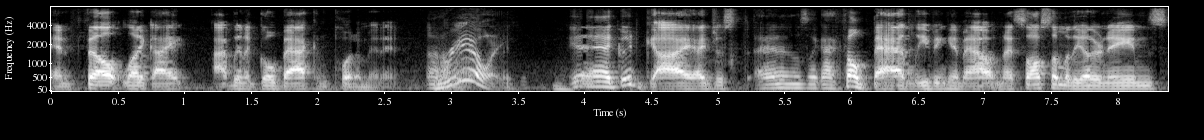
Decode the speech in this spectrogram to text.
and felt like I I'm gonna go back and put him in it. Don't know. Really? Yeah, good guy. I just I was like I felt bad leaving him out, and I saw some of the other names,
